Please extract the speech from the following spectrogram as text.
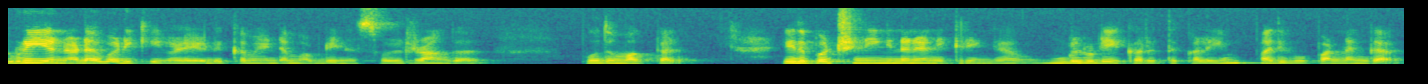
உரிய நடவடிக்கைகளை எடுக்க வேண்டும் அப்படின்னு சொல்கிறாங்க பொதுமக்கள். இது பற்றி நீங்கள் என்ன நினைக்கிறீங்க? உங்களுடைய கருத்துக்களையும் பதிவு பண்ணுங்கள்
